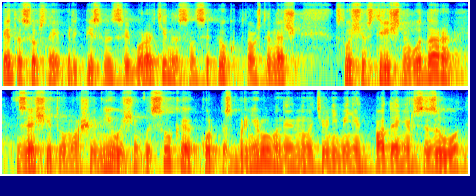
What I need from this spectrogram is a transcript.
Это, собственно, и предписывается и Буратино, и Санцепеку, потому что иначе в случае встречного удара защита у машин не очень высокая, корпус бронированный, но, тем не менее, попадание РСЗО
